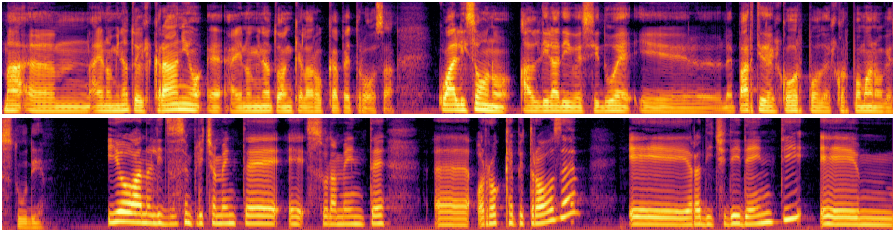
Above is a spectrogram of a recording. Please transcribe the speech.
Ma um, hai nominato il cranio e hai nominato anche la rocca petrosa. Quali sono, al di là di questi due, eh, le parti del corpo, del corpo umano che studi? Io analizzo semplicemente e solamente eh, rocche petrose e radici dei denti e mm,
